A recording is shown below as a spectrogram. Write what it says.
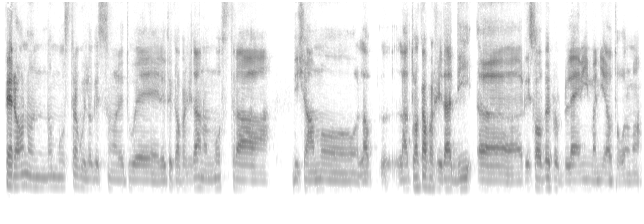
però non, non mostra quello che sono le tue, le tue capacità, non mostra diciamo la, la tua capacità di uh, risolvere problemi in maniera autonoma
